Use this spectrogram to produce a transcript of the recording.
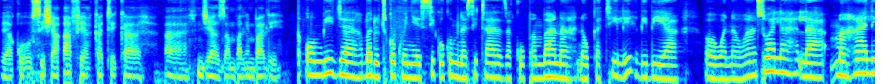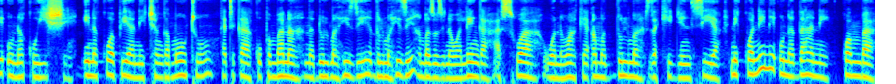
vya kuhusisha afya katika uh, njia za mbalimbali. Ombija, bado tuko kwenye siku kumi na sita za kupambana na ukatili dhidi ya wanawake. Swala la mahali unakoishi inakuwa pia ni changamoto katika kupambana na dhulma hizi, dhulma hizi ambazo zinawalenga haswa wanawake ama dhulma za kijinsia. Ni kwa nini unadhani kwamba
